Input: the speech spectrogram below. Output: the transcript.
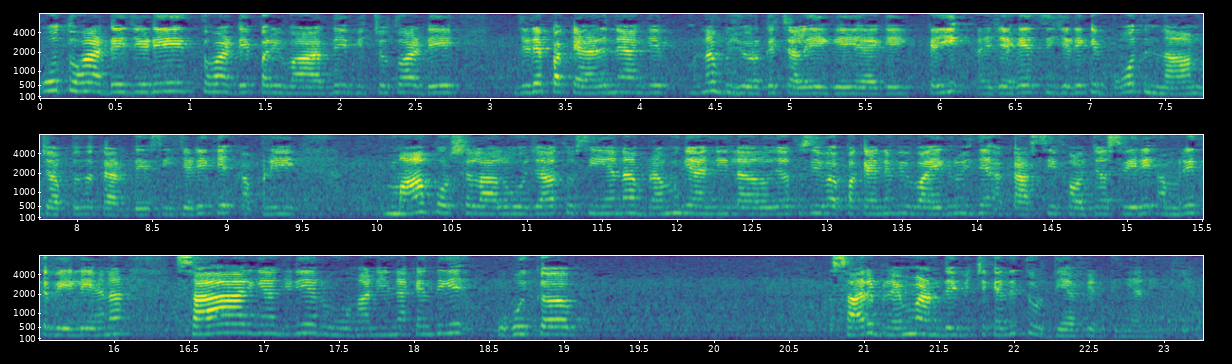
ਉਹ ਤੁਹਾਡੇ ਜਿਹੜੇ, ਤੁਹਾਡੇ ਪਰਿਵਾਰ ਦੇ ਵਿੱਚੋਂ, ਤੁਹਾਡੇ ਜਿਹੜੇ ਆਪਾਂ ਕਹਿ ਦਿੰਦੇ ਆਂਗੇ ਹਨਾ ਬਜ਼ੁਰਗ ਚਲੇ ਗਏ ਹੈਗੇ, ਕਈ ਅਜਿਹੇ ਸੀ ਜਿਹੜੇ ਕਿ ਬਹੁਤ ਨਾਮ ਜਪ ਕਰਦੇ ਸੀ, ਜਿਹੜੇ ਕਿ ਆਪਣੇ ਮਹਾਂਪੁਰਸ਼ ਲਾ ਲਓ ਜਾਂ ਤੁਸੀਂ ਹਨਾ ਬ੍ਰਹਮ ਗਿਆਨੀ ਲਾ ਲਓ ਜਾਂ ਤੁਸੀਂ ਆਪਾਂ ਕਹਿੰਦੇ ਵੀ ਵਾਹਿਗੁਰੂ ਜੀ ਦੀਆਂ ਆਕਾਸ਼ੀ ਫੌਜਾਂ ਸਵੇਰੇ ਅੰਮ੍ਰਿਤ ਵੇਲੇ ਹਨਾ ਸਾਰੀਆਂ ਜਿਹੜੀਆਂ ਰੂਹਾਂ ਨੇ ਨਾ ਕਹਿੰਦੀ ਉਹ ਇੱਕ ਸਾਰੇ ਬ੍ਰਹਿਮੰਡ ਦੇ ਵਿੱਚ ਕਹਿੰਦੇ ਤੁਰਦੀਆਂ ਫਿਰਦੀਆਂ ਨੇਗੀਆਂ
